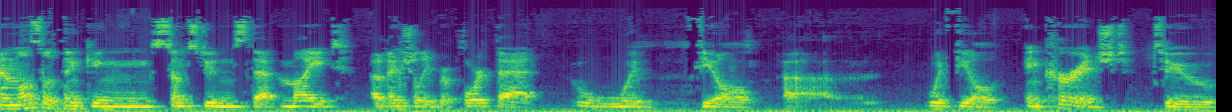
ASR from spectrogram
I'm also thinking some students that might eventually report that would feel uh, would feel encouraged to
